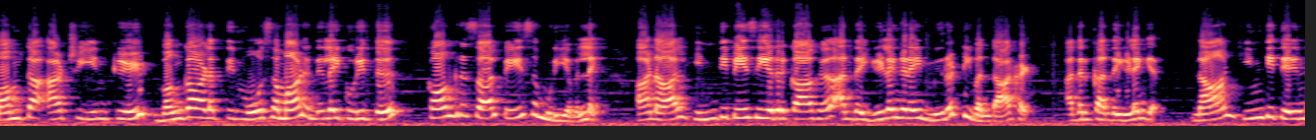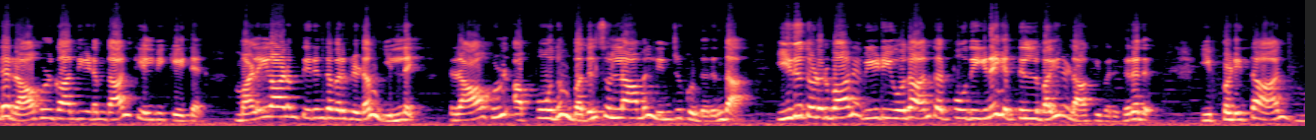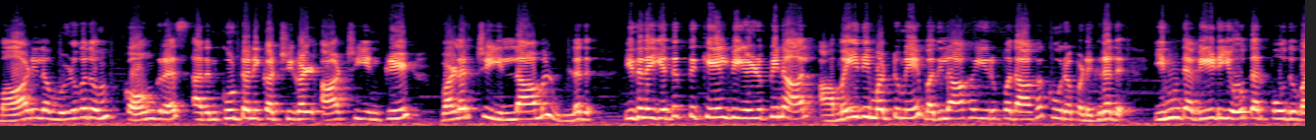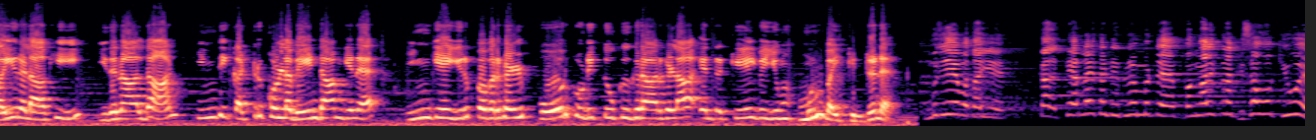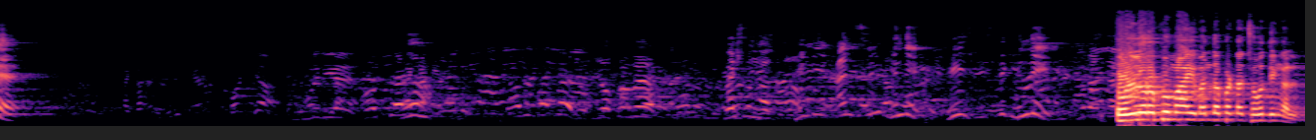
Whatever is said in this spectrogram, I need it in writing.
மம்தா ஆட்சியின் கீழ் வங்காளத்தின் மோசமான நிலை குறித்து காங்கிரசால் பேச முடியவில்லை. ஆனால் ஹிந்தி பேசியதற்காக அந்த இளைஞனை மிரட்டி வந்தார்கள். அதற்கு அந்த இளைஞர் நான் ஹிந்தி தெரிந்த ராகுல் காந்தியிடம்தான் கேள்வி கேட்டேன். மலையாளம் தெரிந்தவர்களிடம் இல்லை. ராகுல் அப்போதும் பதில் சொல்லாமல் நின்று கொண்டிருந்தார். இது தொடர்பான வீடியோ தான் தற்போது இணையத்தில் வைரலாகி வருகிறது. இப்படித்தான் மாநிலம் முழுவதும் காங்கிரஸ் அதன் கூட்டணி கட்சிகள் ஆட்சியின் கீழ் வளர்ச்சி இல்லாமல் உள்ளது. இதனை எதிர்த்து கேள்வி எழுப்பினால் அமைதி மட்டுமே பதிலாக இருப்பதாக கூறப்படுகிறது. இந்த வீடியோ தற்போது வைரலாகி இதனால்தான் ஹிந்தி கற்றுக்கொள்ள வேண்டாம் என இங்கே இருப்பவர்கள் போர்க்குடி தூக்குகிறார்களா என்ற கேள்வியும் முன்வைக்கின்றனர். केरला इतना डेवलपमेंट है बंगाल इतना घिसा हुआ क्यों है waste Bengal Hindi Hindi he speak Hindi തൊഴിലുറപ്പുമായി ബന്ധപ്പെട്ട ചോദ്യങ്ങൾ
